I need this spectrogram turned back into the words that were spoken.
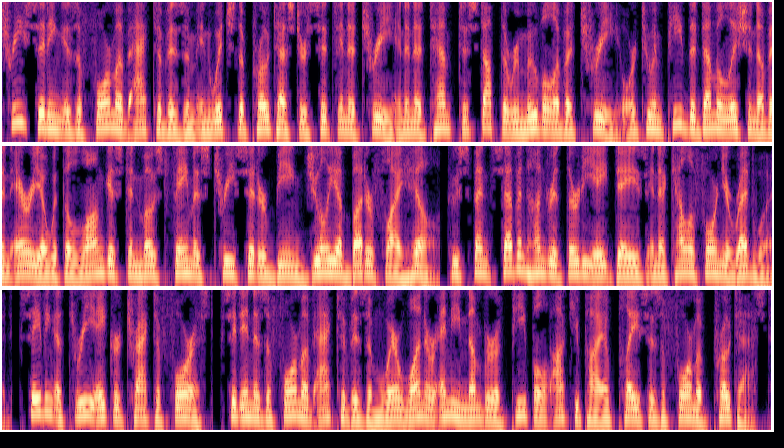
Tree sitting is a form of activism in which the protester sits in a tree in an attempt to stop the removal of a tree or to impede the demolition of an area with the longest and most famous tree sitter being Julia Butterfly Hill, who spent 738 days in a California redwood, saving a three-acre tract of forest. Sit-in is a form of activism where one or any number of people occupy a place as a form of protest.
